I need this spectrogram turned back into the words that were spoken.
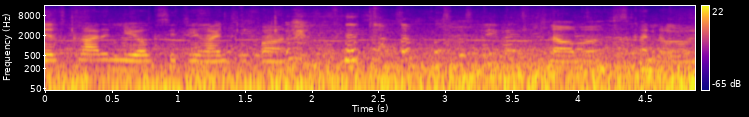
jetzt gerade in New York City reinzufahren. ich glaube, es kann dauern.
